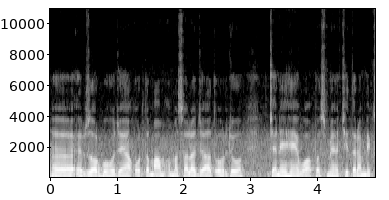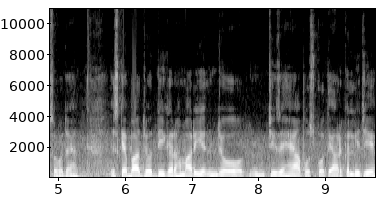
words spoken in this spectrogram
एब्ज़ॉर्ब हो जाएँ और तमाम मसाला जात और जो चने हैं वो आपस में अच्छी तरह मिक्स हो जाएँ। इसके बाद जो दीगर हमारी जो चीज़ें हैं, आप उसको तैयार कर लीजिए।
